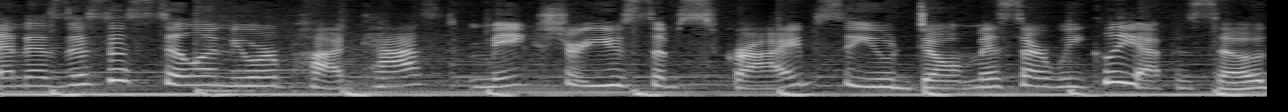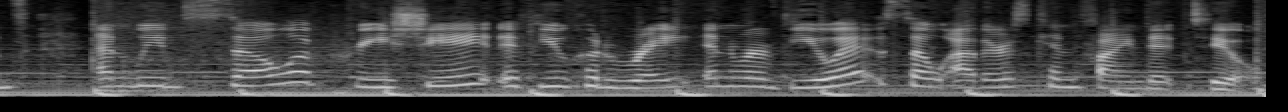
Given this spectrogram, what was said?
And as this is still a newer podcast, make sure you subscribe so you don't miss our weekly episodes. And we'd so appreciate if you could rate and review it so others can find it too.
